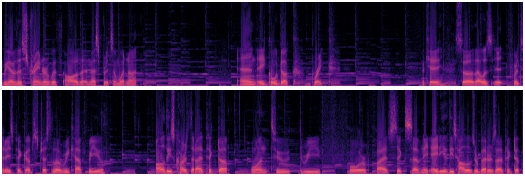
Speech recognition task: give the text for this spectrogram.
We have this trainer with all the Mesprits and whatnot. And a Golduck Break. Okay, so that was it for today's pickups. Just a little recap for you. All these cards that I picked up, one, two, three, four, five, six, seven, eight, 80 of these holos or betters I picked up,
